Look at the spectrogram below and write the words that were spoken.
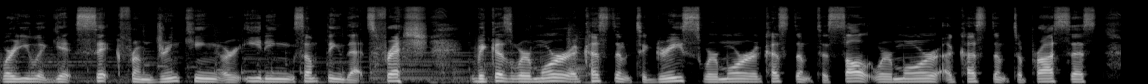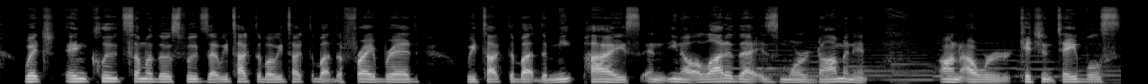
where you would get sick from drinking or eating something that's fresh because we're more accustomed to grease, we're more accustomed to salt, we're more accustomed to processed, which includes some of those foods that we talked about. We talked about the fry bread, we talked about the meat pies, and you know, a lot of that is more dominant on our kitchen tables,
